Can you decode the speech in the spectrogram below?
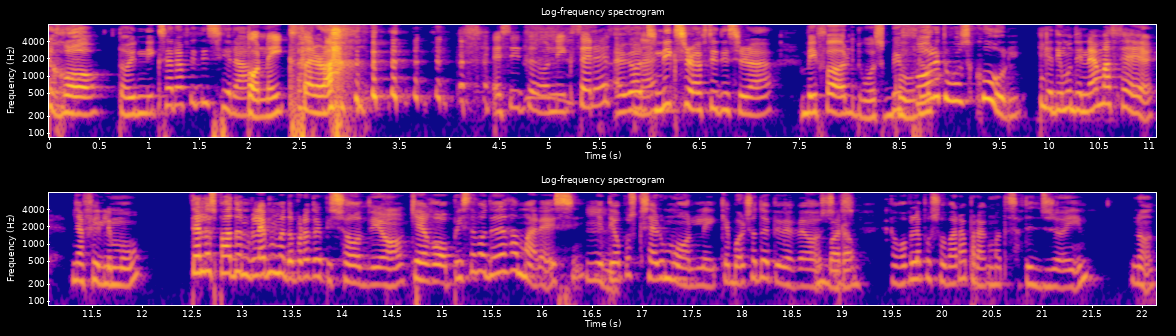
εγώ το ήξερα αυτή τη σειρά. τον ήξερα. Εσύ τον ήξερε. Εγώ την ήξερα αυτή τη σειρά. Before it was cool. Before it was cool. Γιατί μου την έμαθε μια φίλη μου. Τέλος πάντων, βλέπουμε το πρώτο επεισόδιο και εγώ πίστευα ότι δεν θα μ' αρέσει. Γιατί όπως ξέρουμε όλοι και μπορείς να το επιβεβαιώσεις. Μπορώ. Εγώ βλέπω σοβαρά πράγματα σε αυτή τη ζωή. Not.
